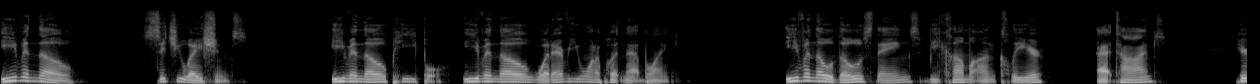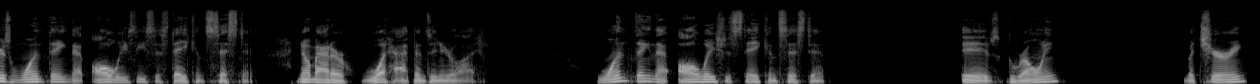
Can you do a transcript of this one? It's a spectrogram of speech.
Even though situations, even though people, even though whatever you want to put in that blank, even though those things become unclear at times, here's one thing that always needs to stay consistent no matter what happens in your life. One thing that always should stay consistent is growing, maturing,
